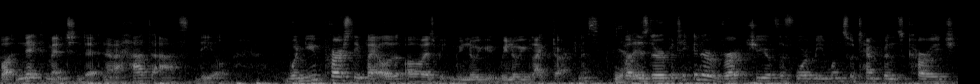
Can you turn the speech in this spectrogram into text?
but Nick mentioned it, and I had to ask Dale. When you personally play, other- otherwise we, we know you we know you like darkness, Yeah. but is there a particular virtue of the four main ones? So temperance, courage,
